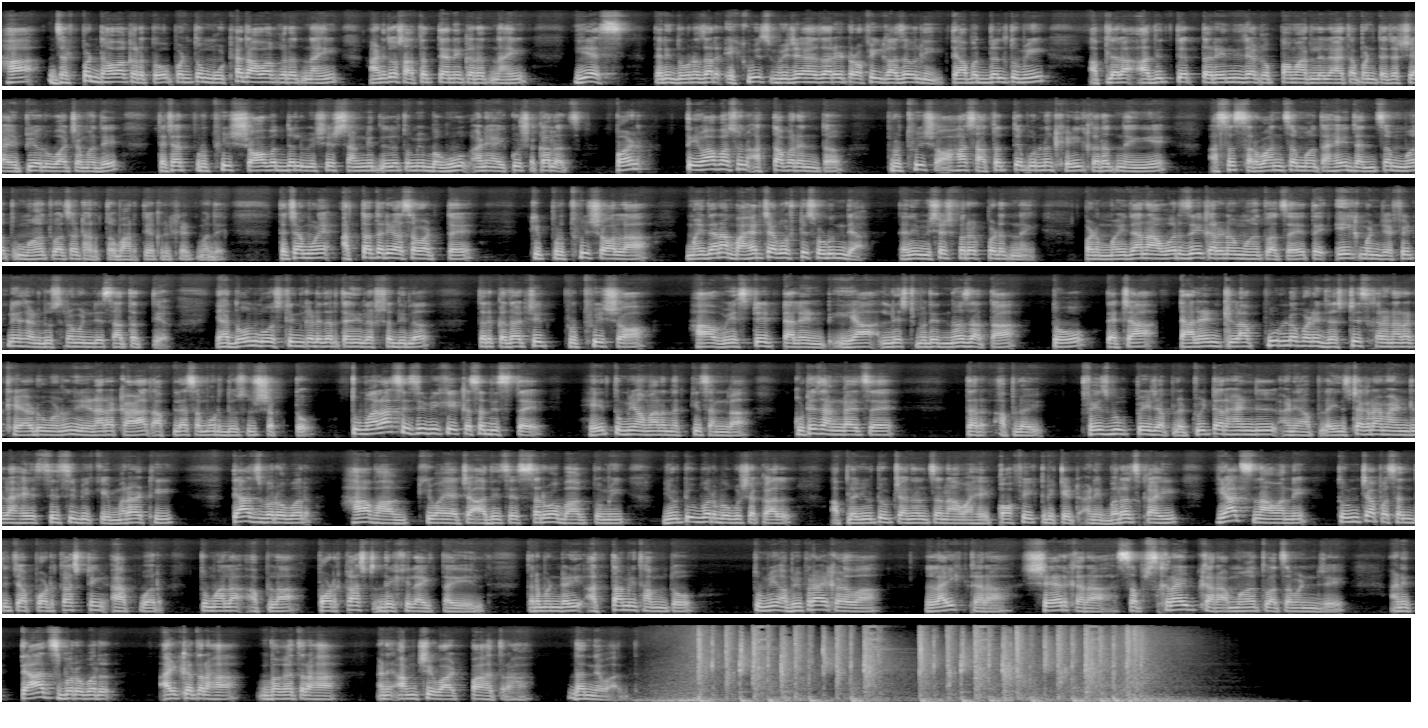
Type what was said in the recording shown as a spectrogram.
हा झटपट धावा करतो पण तो मोठ्या धावा करत नाही आणि तो सातत्याने करत नाही. येस त्यांनी दोन हजार एकवीस विजय हजारे ट्रॉफी गाजवली. त्याबद्दल तुम्ही आपल्याला आदित्य तरेंनी ज्या गप्पा मारलेल्या आहेत आपण त्याच्याशी आय पी एल उवाच्यामध्ये त्याच्यात पृथ्वी शॉबद्दल विशेष सांगितलेलं तुम्ही बघू आणि ऐकू शकालच. पण तेव्हापासून आत्तापर्यंत पृथ्वी शॉ हा सातत्यपूर्ण खेळी करत नाही आहे असं सर्वांचं मत आहे ज्यांचं मत महत्त्वाचं ठरतं भारतीय क्रिकेटमध्ये. त्याच्यामुळे आत्ता तरी असं वाटतंय की पृथ्वी शॉला मैदानाबाहेरच्या गोष्टी सोडून द्या त्यांनी विशेष फरक पडत नाही. पण मैदानावर जे करणं महत्त्वाचं आहे ते एक म्हणजे फिटनेस आणि दुसरं म्हणजे सातत्य. या दोन गोष्टींकडे जर त्यांनी लक्ष दिलं तर कदाचित पृथ्वी शॉ हा वेस्टेड टॅलेंट ह्या लिस्टमध्ये न जाता तो त्याच्या टॅलेंटला पूर्णपणे जस्टिस करणारा खेळाडू म्हणून येणाऱ्या काळात आपल्यासमोर दिसू शकतो. तुम्हाला सी सी बी के कसं दिसतंय हे तुम्ही आम्हाला नक्की सांगा. कुठे सांगायचं आहे तर आपलं फेसबुक पेज आपलं ट्विटर हँडल आणि आपलं इंस्टाग्राम हँडल आहे C C B K Marathi. त्याचबरोबर हा भाग किंवा याच्या आधीचे सर्व भाग तुम्ही यूट्यूबवर बघू शकाल. आपलं यूट्यूब चॅनलचं नाव आहे कॉफी क्रिकेट आणि बरंच काही. याच नावाने तुमच्या पसंतीच्या पॉडकास्टिंग ॲपवर तुम्हाला आपला पॉडकास्ट देखील ऐकता येईल. तर मंडळी आत्ता मी थांबतो. तुम्ही अभिप्राय कळवा लाईक करा शेअर करा सबस्क्राईब करा महत्त्वाचं म्हणजे. आणि त्याचबरोबर ऐकत रहा बघत रहा. आणि आमची वाट पाहत रहा. धन्यवाद.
